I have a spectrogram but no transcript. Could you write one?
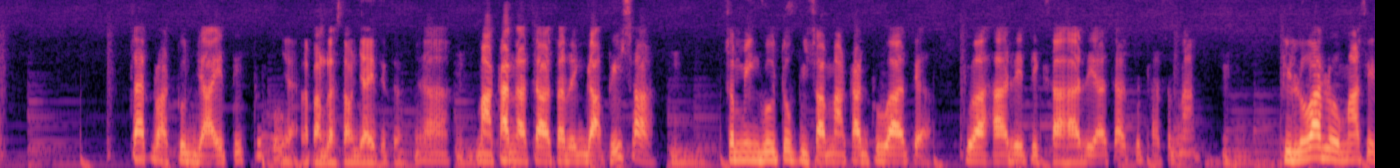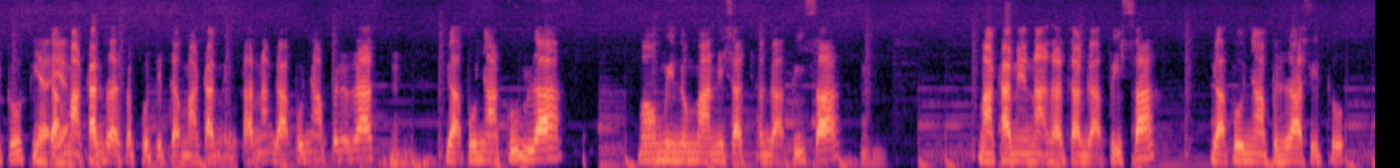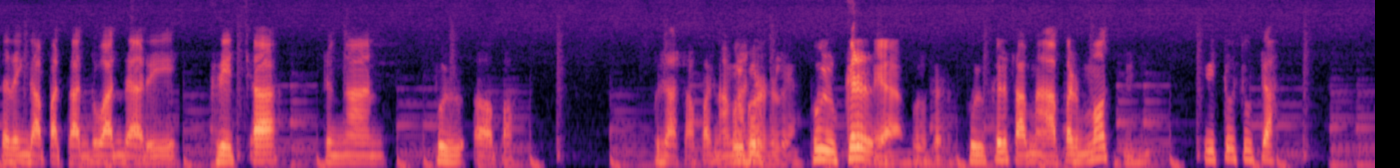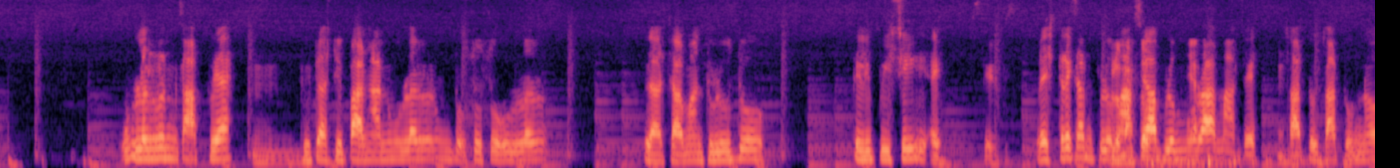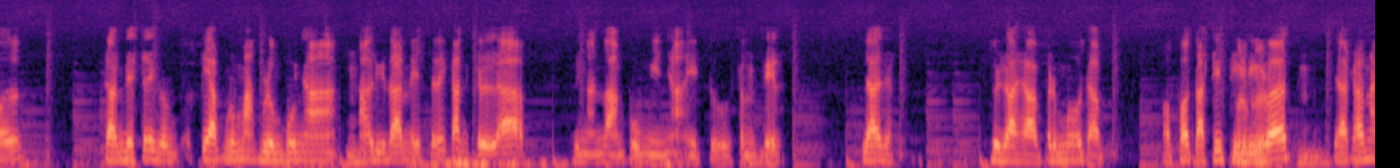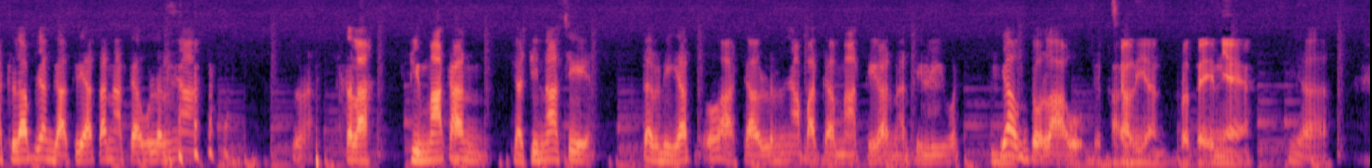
cat waktu jahit itu. Ya, 18 tahun jahit itu. Ya, hmm. makan aja sering nggak bisa. Hmm. Seminggu itu bisa makan dua, dua hari, tiga hari aja sudah senang. Hmm. Di luar loh mas itu ya, tidak ya, ya. makan, saya sebut tidak makan karena nggak punya beras, hmm. nggak hmm. punya gula, mau minum manis saja nggak bisa, mm-hmm. Makan enak saja nggak bisa, nggak punya beras itu. Sering dapat bantuan dari gereja dengan bul apa beras apa namanya? Bulgur dulu ya. Bulgur. Ya bulgur. Bulgur sama apermut mm-hmm. itu sudah uleren kabeh. Hmm. Sudah dipangan ular untuk susu ular. Lah zaman dulu tuh televisi eh televisi. Listrik kan belum, belum ada, masuk. belum ya. murah ya. masih hmm. satu satu nol dan listrik tiap rumah belum punya hmm. aliran listrik kan gelap dengan lampu minyak itu sentir. Hmm. Lah bermut apa tadi diliwet hmm. ya karena gelap ya nggak kelihatan ada ularnya setelah dimakan jadi nasi terlihat oh ada ularnya pada mati karena diliwet hmm. ya untuk lauk sekali. sekalian proteinnya ya ya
